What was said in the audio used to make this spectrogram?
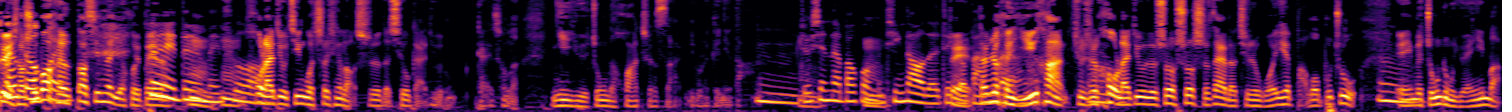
对，小书包还有到现在也会背了。对对没错。后来就经过车行老师的修改，就改成了“你雨中的花折伞，有人给你打”。嗯，就现在包括我们嗯听到的这个，版本，但是很遗憾，就是后嗯来就是说、说实在的，其实我也把握不住，因为种种原因吧。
